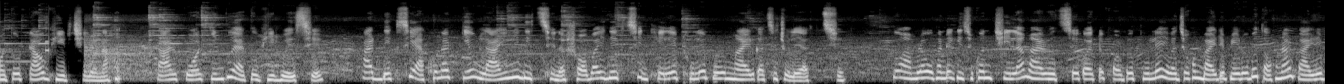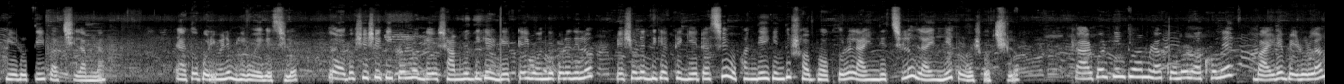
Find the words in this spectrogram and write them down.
অতটাও ভিড় ছিল না। তারপর কিন্তু এত ভিড় হয়েছে। আর দেখছি এখন আর কেউ লাইনই দিচ্ছে না। সবাই দেখছি ঢেলে ঠুলে পুরো মায়ের কাছে চলে যাচ্ছে। তো আমরা ওখানে কিছুক্ষণ ছিলাম আর হচ্ছে কয়েকটা ফটো তুলে এবার যখন বাইরে বেরোবো তখন আর বাইরে বেরোতেই পারছিলাম না। এত পরিমাণে ভিড় হয়ে গেছিল। তো অবশেষে কি করল? গে সামনের দিকের গেটটাই বন্ধ করে দিল। পেছনের দিকে একটা গেট আছে, ওখান দিয়ে কিন্তু সব ভক্তরা লাইন দিচ্ছিল, লাইন দিয়ে প্রবেশ করছিল। তারপর কিন্তু আমরা কোনো রকমে বাইরে বেরোলাম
